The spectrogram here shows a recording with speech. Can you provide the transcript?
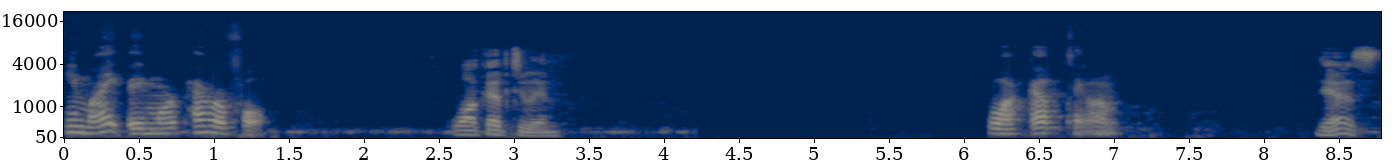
He might be more powerful. Walk up to him. Walk up to him. Yes,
